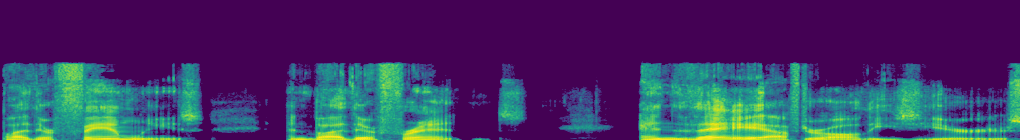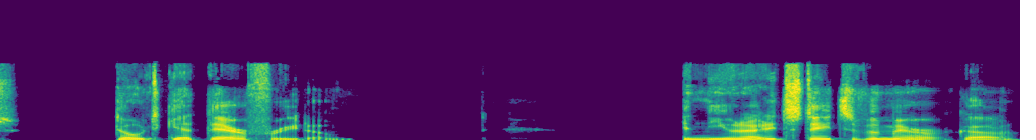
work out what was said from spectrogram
by their families and by their friends, and they, after all these years, don't get their freedom. In the United States of America,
